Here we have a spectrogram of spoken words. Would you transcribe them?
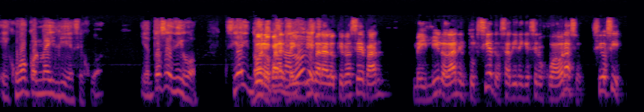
Y jugó con Meili ese jugador. Y entonces digo, si hay dos Bueno, para Meili, ganadores, para los que no sepan, Meili lo dan en Tour 7, o sea, tiene que ser un jugadorazo, sí o sí.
